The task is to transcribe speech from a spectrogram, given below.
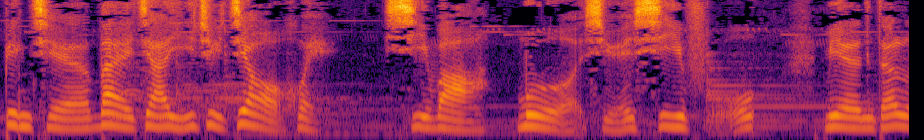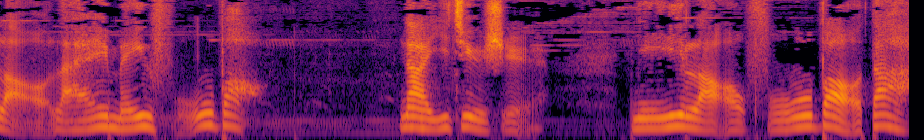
并且外加一句教诲，希望莫学西服，免得老来没福报。那一句是。”你老福报大，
